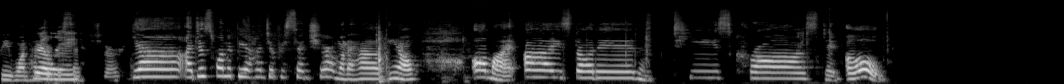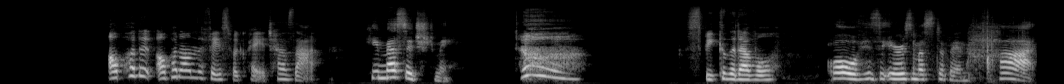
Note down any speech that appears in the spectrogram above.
be one hundred Really? percent sure. Yeah, I just want to be hundred percent sure. I want to have you know all my I's dotted and T's crossed, and oh, I'll put it I'll put it on the Facebook page. How's that? he messaged me. Speak of the devil. Oh, his ears must have been hot.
